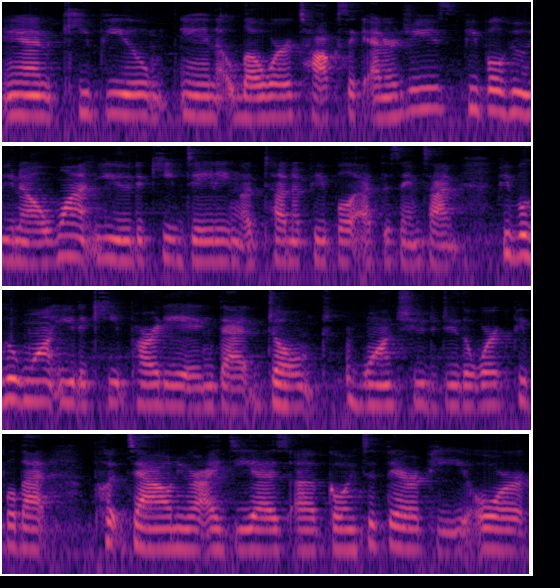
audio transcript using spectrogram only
and keep you in lower toxic energies. People who, you know, want you to keep dating a ton of people at the same time. People who want you to keep partying that don't want you to do the work. People that put down your ideas of going to therapy or,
